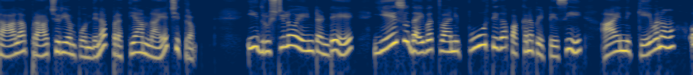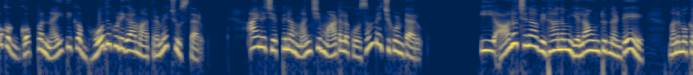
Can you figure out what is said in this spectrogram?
చాలా ప్రాచుర్యం పొందిన ప్రత్యామ్నాయ చిత్రం. ఈ దృష్టిలో ఏంటంటే యేసు దైవత్వాన్ని పూర్తిగా పక్కన పెట్టేసి ఆయన్ని కేవలం ఒక గొప్ప నైతిక బోధకుడిగా మాత్రమే చూస్తారు. ఆయన చెప్పిన మంచి మాటల కోసం మెచ్చుకుంటారు. ఈ ఆలోచనా విధానం ఎలా ఉంటుందంటే మనమొక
